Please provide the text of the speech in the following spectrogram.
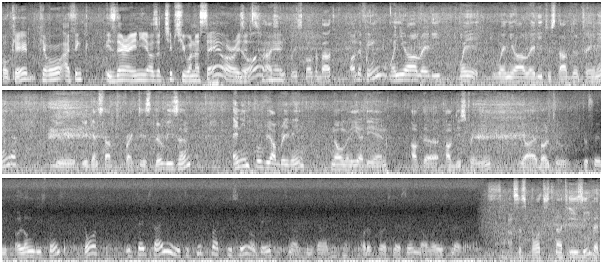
Okay, Piero, I think is there any other tips you wanna say or is no, it I think we spoke about all the things. When you are ready, when when you are ready to start the training, you you can start to practice the rhythm and improve your breathing. Normally, at the end of the of this training, you are able to to swim a long distance. Don't. It takes time. You need to keep practicing. Okay, it's not you cannot for the first lesson. Normally, it's, not, it's a sport. It's not easy, but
